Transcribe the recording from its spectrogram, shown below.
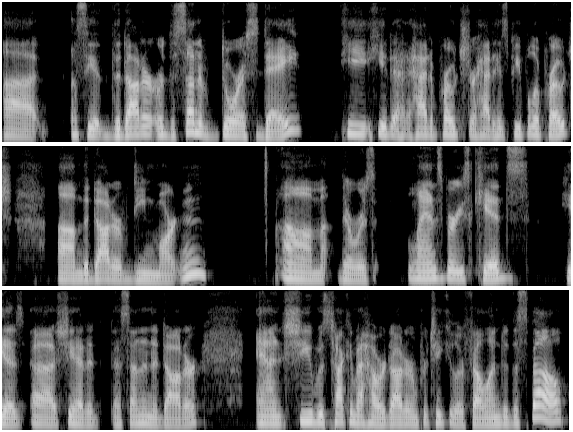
uh, let's see, the daughter or the son of Doris Day. He he had, approached or had his people approach um, the daughter of Dean Martin, Um, there was Lansbury's kids. He has uh she had a, a son and a daughter, and she was talking about how her daughter in particular fell under the spell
